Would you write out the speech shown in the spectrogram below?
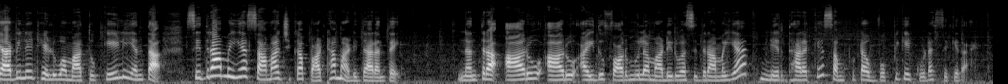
ಕ್ಯಾಬಿನೆಟ್ ಹೇಳುವ ಮಾತು ಕೇಳಿ ಅಂತ ಸಿದ್ದರಾಮಯ್ಯ ಸಾಮಾಜಿಕ ಪಾಠ ಮಾಡಿದ್ದಾರಂತೆ. ನಂತರ ಆರು ಆರು ಐದು ಫಾರ್ಮುಲಾ ಮಾಡಿರುವ ಸಿದ್ದರಾಮಯ್ಯ ನಿರ್ಧಾರಕ್ಕೆ ಸಂಪುಟ ಒಪ್ಪಿಗೆ ಕೂಡ ಸಿಕ್ಕಿದೆ.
